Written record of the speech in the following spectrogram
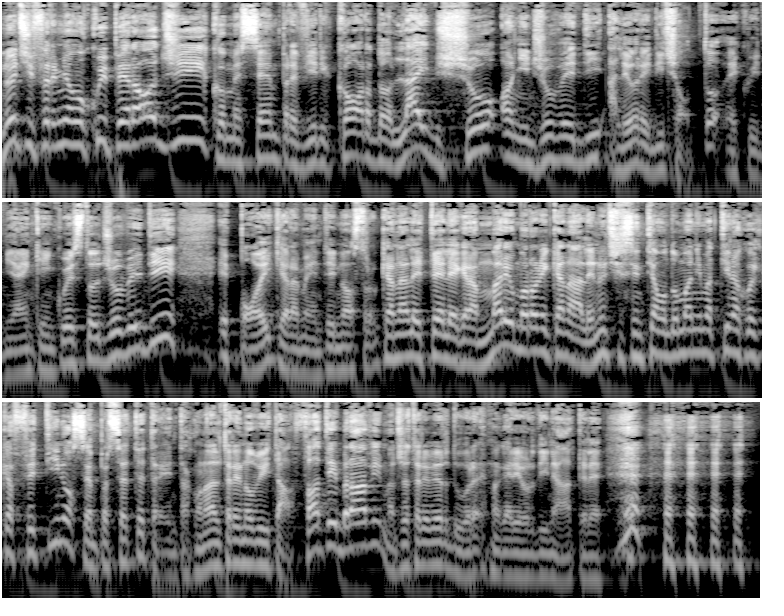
Noi ci fermiamo qui per oggi, come sempre vi ricordo live show ogni giovedì alle ore 18 e quindi anche in questo giovedì e poi chiaramente il nostro canale Telegram Mario Moroni canale, noi ci sentiamo domani mattina col caffettino sempre 7.30 con altre novità, fate i bravi, mangiate le verdure, magari ordinatele.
